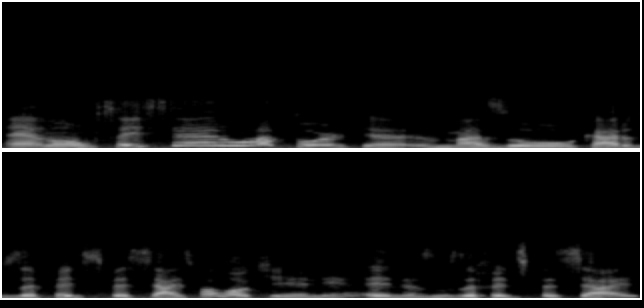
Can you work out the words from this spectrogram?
É, não sei se era o ator, é, mas o cara dos efeitos especiais falou que ele, eles, nos efeitos especiais,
